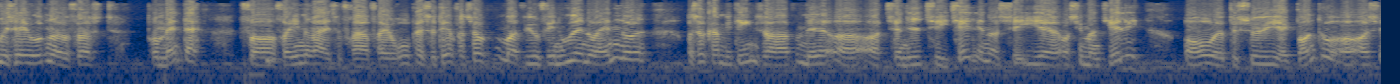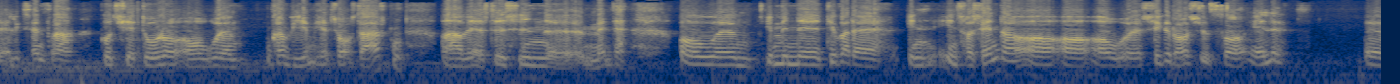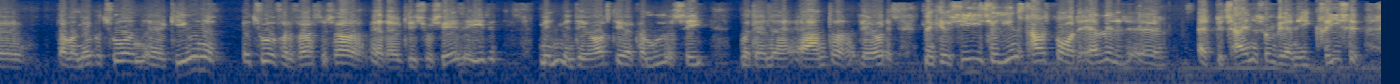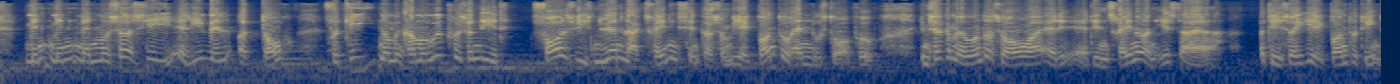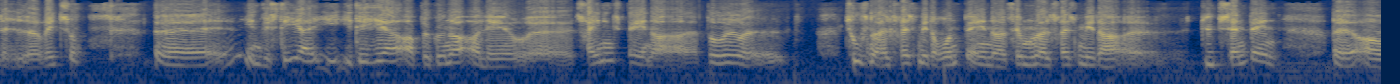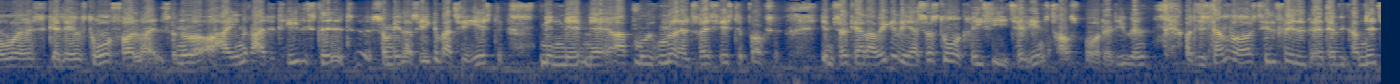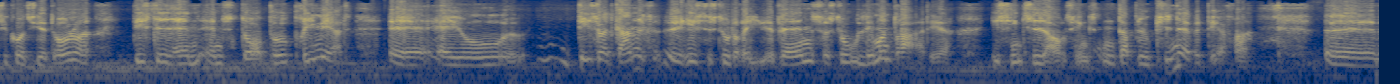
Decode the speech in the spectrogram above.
USA åbner jo først på mandag for, for indrejse fra, fra Europa, så derfor så måtte vi jo finde ud af noget andet noget, og så kom ideen så op med at, at tage ned til Italien og se uh, Ossimancelli og uh, besøge Erik Bondo og også Alexandra Gocciadoro, og øh, uh, nu kom vi hjem her torsdag aften og har været afsted siden uh, mandag. Og uh, jamen, uh, det var da en interessant og, og, og uh, sikkert også for alle, uh, der var med på turen, uh, givende tur for det første, så er der jo det sociale i det, men, men det er også det at komme ud og se, hvordan andre laver det. Man kan jo sige, at italiensk travsport er vel øh, at betegne som værende i krise, men, men man må så sige alligevel og dog, fordi når man kommer ud på sådan et forholdsvis nyanlagt træningscenter, som Erik Bondo han nu står på, jamen så kan man undre sig over, at, at en træner og en hesteejer, og det er så ikke Erik Bondo, det er en, der hedder Rizzo, øh, investerer i, i det her og begynder at lave øh, træningsbaner, både øh, 1050 meter rundbane og 550 meter øh, dyb sandbane, øh, Øh, og øh, skal lave store fold og alt sådan noget, og har indrettet hele stedet, øh, som ellers ikke var til heste, men med, med op mod 150 hestebokse, jamen så kan der jo ikke være så stor krise i italiensk transport alligevel. Og det samme var også tilfældet, da vi kom ned til Cortiadora, det sted, han, han står på primært, øh, er jo det er så et gammelt øh, hestestutteri. Blandt andet så stod Lemondra der i sin tid af der blev kidnappet derfra. Øh,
